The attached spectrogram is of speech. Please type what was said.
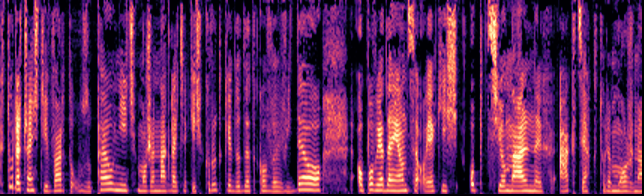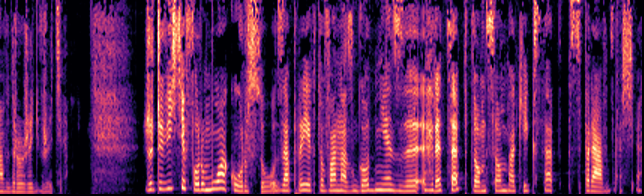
które części warto uzupełnić, może nagrać jakieś krótkie, dodatkowe wideo opowiadające o jakichś opcjonalnych akcjach, które można wdrożyć w życie. Rzeczywiście formuła kursu zaprojektowana zgodnie z receptą Somba Kickstart sprawdza się.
